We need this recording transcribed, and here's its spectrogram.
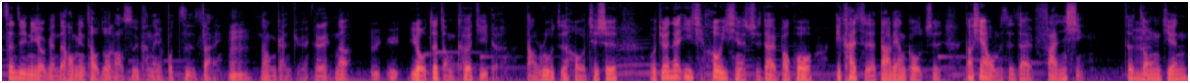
甚至于你有个人在后面操作，老师可能也不自在，嗯，那种感觉，对，那有这种科技的导入之后，其实我觉得在疫情后疫情的时代，包括一开始的大量购置，到现在我们是在反省这中间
